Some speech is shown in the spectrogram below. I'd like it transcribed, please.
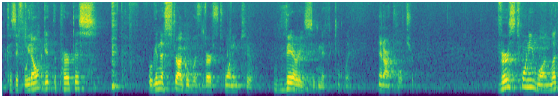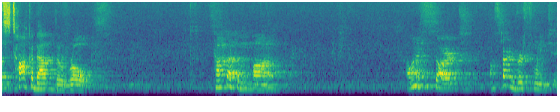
Because if we don't get the purpose, we're going to struggle with verse 22 very significantly in our culture. Verse 21, let's talk about the roles. Talk about the model. I want to start, I'll start in verse 22.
